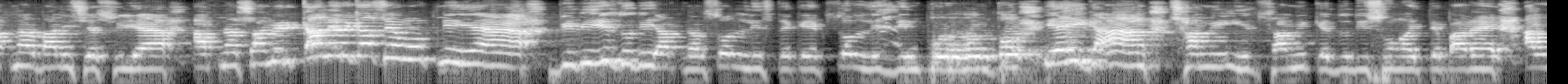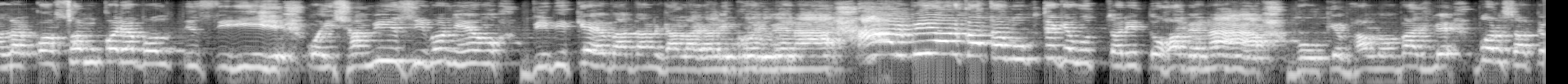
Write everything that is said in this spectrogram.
আপনার বাড়ি বালিশে শুয়ে আপনার স্বামীর কানের কাছে মুখ নিয়ে, বিবি যদি আপনার চল্লিশ থেকে একচল্লিশ দিন পর্যন্ত এই গান স্বামী, স্বামীকে যদি শোনাইতে পারে, আল্লাহ কসম করে বলতেছি, ওই স্বামী জীবনেও বিবিকে বাদান গালাগালি করবে না। আর বিয়ার কথা মুখ থেকে উচ্চারিত হবে না। বউকে ভালোবাসবে বোর সাথে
